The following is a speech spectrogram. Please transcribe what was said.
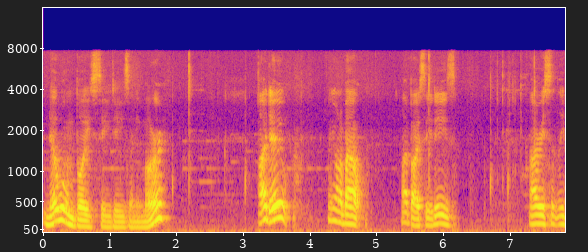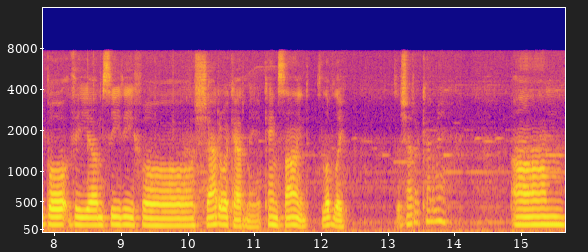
No one buys CDs anymore. I do. What are you on about? I buy CDs. I recently bought the um, CD for Shadow Academy. It came signed. It's lovely. Is it Shadow Academy? Um,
